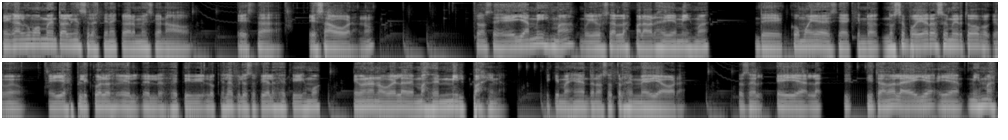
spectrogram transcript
en algún momento alguien se las tiene que haber mencionado. esa, esa obra, ¿no? Entonces ella misma, voy a usar las palabras de ella misma, de cómo ella decía que no, se podía resumir todo porque, bueno, ella explicó lo que es la filosofía del objetivismo en una novela de más de mil páginas. Así que imagínate nosotros en media hora. Ella, citándola a ella, ella misma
